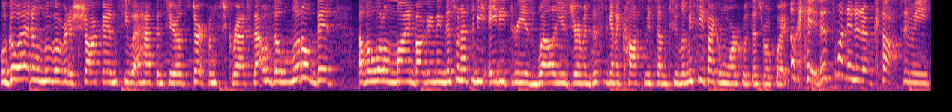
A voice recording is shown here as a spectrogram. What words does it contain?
We'll go ahead and we'll move over to Xhaka and see what happens here. Let's start from scratch. That was a little bit of a little mind-boggling thing. This one has to be 83 as well and use Germans. This is gonna cost me some too. Let me see if I can work with this real quick. Okay, this one ended up costing me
